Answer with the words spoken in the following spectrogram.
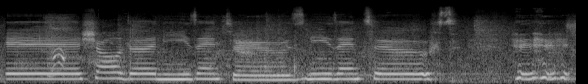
Okay, shoulder, knees and toes, knees and toes.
